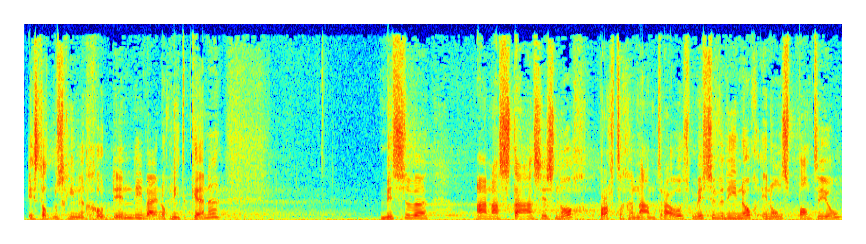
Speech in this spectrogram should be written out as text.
Is dat misschien een godin die wij nog niet kennen? Missen we Anastasis nog? Prachtige naam trouwens. Missen we die nog in ons pantheon?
